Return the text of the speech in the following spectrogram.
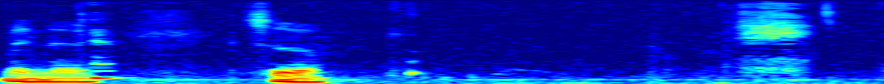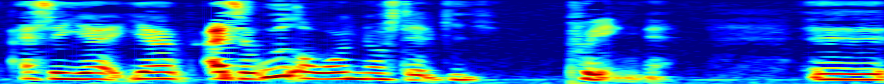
Men, øh, Ja. så, Altså, jeg, jeg, altså ud over nostalgi pointene, øh,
